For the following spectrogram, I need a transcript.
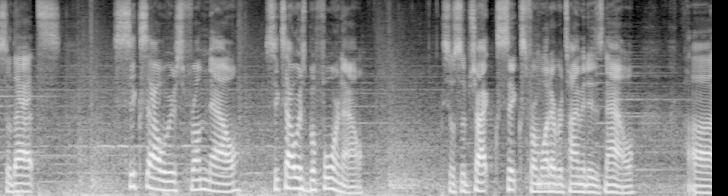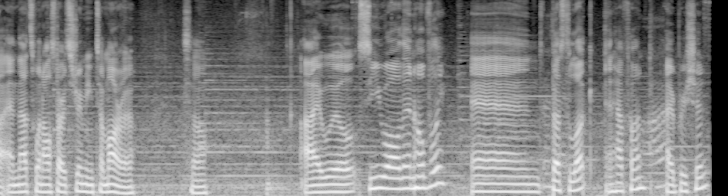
so that's six hours from now, six hours before now. So subtract six from whatever time it is now, uh, and that's when I'll start streaming tomorrow. So I will see you all then, hopefully, and best of luck and have fun. I appreciate it,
